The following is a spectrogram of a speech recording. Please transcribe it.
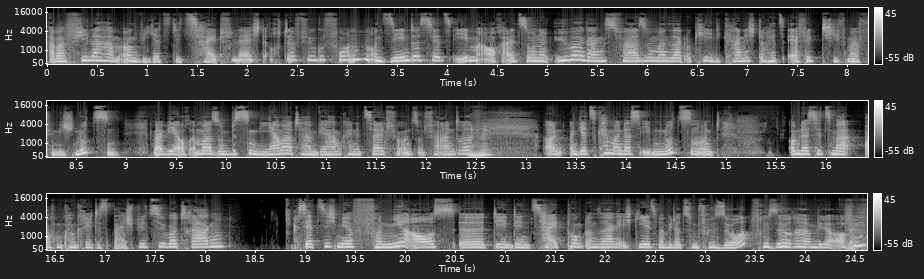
Aber viele haben irgendwie jetzt die Zeit vielleicht auch dafür gefunden und sehen das jetzt eben auch als so eine Übergangsphase, wo man sagt, okay, die kann ich doch jetzt effektiv mal für mich nutzen. Weil wir auch immer so ein bisschen gejammert haben, wir haben keine Zeit für uns und für andere. Mhm. Und, und jetzt kann man das eben nutzen. Und um das jetzt mal auf ein konkretes Beispiel zu übertragen, setze ich mir von mir aus äh, den, den Zeitpunkt und sage, ich gehe jetzt mal wieder zum Friseur. Friseure haben wieder offen. Ja.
